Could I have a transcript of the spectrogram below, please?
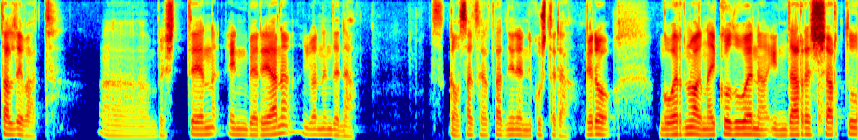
talde bat uh, besteen ein berean joanen dena. Gauzak zertan diren ikustera. Gero, gobernuak nahiko duen indarrez sartu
